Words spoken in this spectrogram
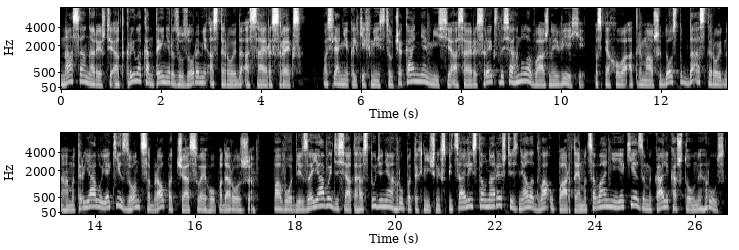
NASA нарэшце адкрыла кантэйнер з узорамі астэроіда Асайрес Рекс. Пасля некалькіх месяцаў чакання місія Асайрыс Рекс дасягнула важнай вехі, паспяхова атрымаўшы доступ да астэроіднага матэрыялу, які зонд сабраў падчас свайго падарожжа. Паводле заявы 10 студзеня група тэхнічных спецыялістаў нарэшце зняла два упартыя мацаванні, якія замыкалі каштоўны груз,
